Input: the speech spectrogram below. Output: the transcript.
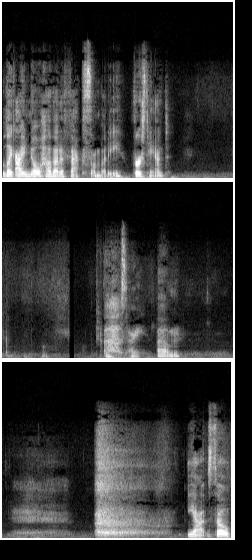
like I know how that affects somebody firsthand. Oh, sorry. Um Yeah, so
